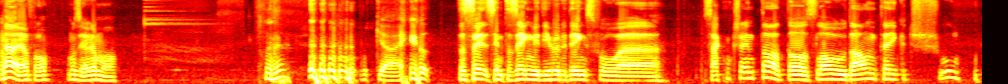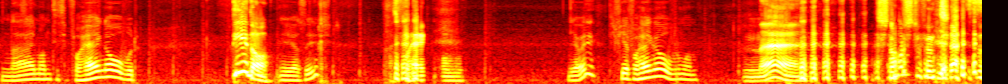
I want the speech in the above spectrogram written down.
Ja, ja, voll. Muss ich auch mal. Geil. Das sind, das irgendwie die höheren Dings von, äh, geschwind da, da Slow Down, Take it Schul. Nein, Mann, die sind von Hangover. Die da? Ja, sicher. Was von Hangover? Ja, ey, die vier von Hangover, Mann. Nein. Was Schnorrst du für einen Scheiß?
